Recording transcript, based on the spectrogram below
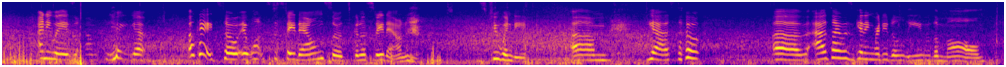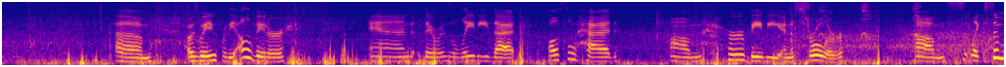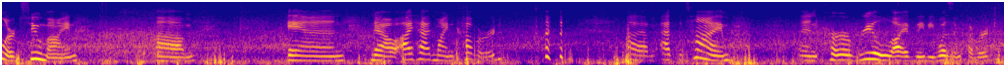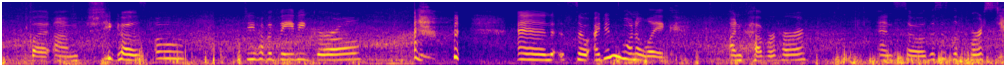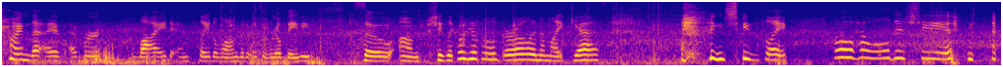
Anyways, um, yeah. Okay, so it wants to stay down, so it's gonna stay down. it's too windy. Um, yeah, so uh, as I was getting ready to leave the mall, um, I was waiting for the elevator, and there was a lady that also had um, her baby in a stroller, um, like similar to mine. Um, and now I had mine covered um, at the time and her real live baby wasn't covered. But um, she goes, Oh, do you have a baby girl? and so I didn't want to like uncover her. And so this is the first time that I have ever lied and played along that it was a real baby. So um, she's like, Oh, do you have a little girl? And I'm like, Yes. and she's like, Oh, how old is she?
